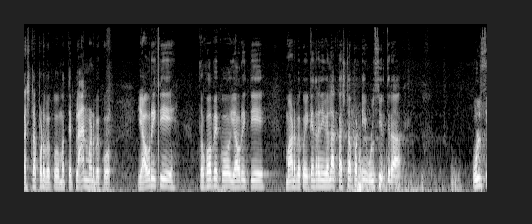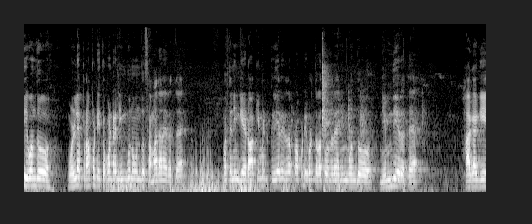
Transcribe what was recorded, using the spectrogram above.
ಕಷ್ಟಪಡಬೇಕು, ಮತ್ತು ಪ್ಲ್ಯಾನ್ ಮಾಡಬೇಕು. ಯಾವ ರೀತಿ ತೊಗೋಬೇಕು, ಯಾವ ರೀತಿ ಮಾಡಬೇಕು? ಏಕೆಂದರೆ ನೀವೆಲ್ಲ ಕಷ್ಟಪಟ್ಟು ಉಳಿಸಿರ್ತೀರ. ಉಳಿಸಿ ಒಂದು ಒಳ್ಳೆ ಪ್ರಾಪರ್ಟಿ ತೊಗೊಂಡ್ರೆ ನಿಮಗೂ ಒಂದು ಸಮಾಧಾನ ಇರುತ್ತೆ. ಮತ್ತು ನಿಮಗೆ ಡಾಕ್ಯುಮೆಂಟ್ ಕ್ಲಿಯರ್ ಇರೋ ಪ್ರಾಪರ್ಟಿಗಳು ತಗೋತು ಅಂದರೆ ನಿಮಗೊಂದು ನೆಮ್ಮದಿ ಇರುತ್ತೆ. ಹಾಗಾಗಿ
